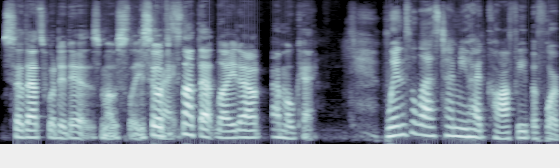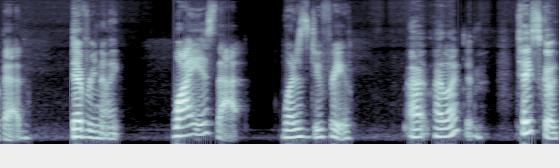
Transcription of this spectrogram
So that's what it is mostly. So if it's not that light out, I'm okay. When's the last time you had coffee before bed? Every night. Why is that? What does it do for you? I, I like it. Tastes good.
